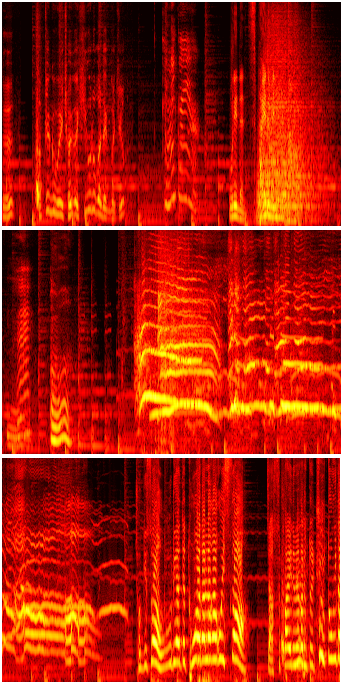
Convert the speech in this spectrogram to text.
어? 갑자기 왜 저희가 히어로가 된 거죠? 그니까요 우리는 스파이더맨입니다. 오. 응? 어. 저기서 우리한테 도와달라고 하고 있어. 자, 스파이더맨 가족들 출동이다.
